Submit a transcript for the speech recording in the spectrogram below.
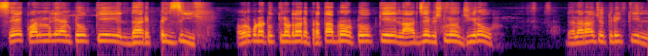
sake one million two kill the ರಿಪ್ರಿಜಿ ಅವರು ಕೂಡ ಟೂ ಕಿಲ್ ಹೊಡೆದವ್ರೆ. Pratap bro two kill R J Vishnu zero Dhanraj three kill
